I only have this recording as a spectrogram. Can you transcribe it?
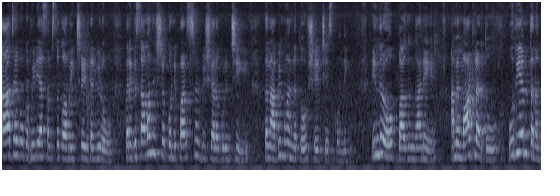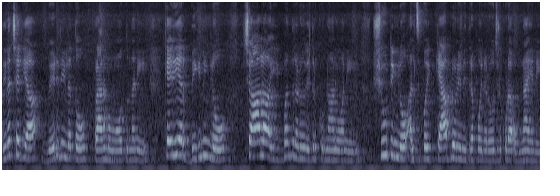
తాజాగా ఒక మీడియా సంస్థకు ఆమె ఇచ్చిన ఇంటర్వ్యూలో తనకి సంబంధించిన కొన్ని పర్సనల్ విషయాల గురించి తన అభిమానులతో షేర్ చేసుకుంది. ఇందులో భాగంగానే ఆమె మాట్లాడుతూ ఉదయం తన దినచర్య వేడి నీళ్ళతో ప్రారంభమవుతుందని కెరియర్ బిగినింగ్లో చాలా ఇబ్బందులను ఎదుర్కొన్నాను అని షూటింగ్లో అలసిపోయి క్యాబ్లోనే నిద్రపోయిన రోజులు కూడా ఉన్నాయని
